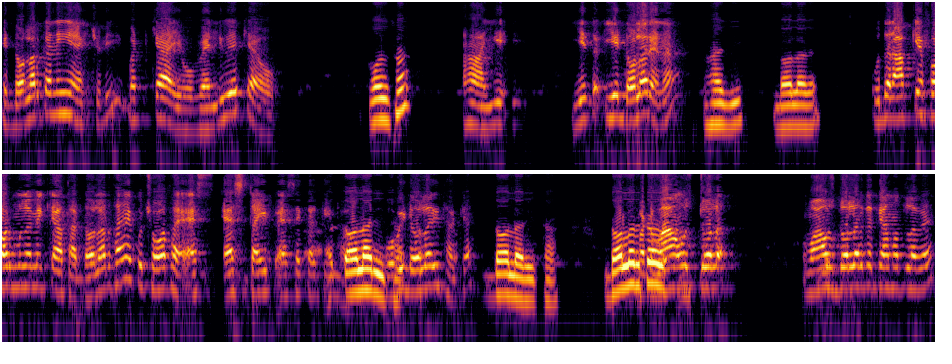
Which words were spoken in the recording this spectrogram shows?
ये डॉलर का नहीं है एक्चुअली बट क्या है वो वैल्यू है क्या वो? कौन सा? हाँ ये ये तो ये डॉलर है ना? हाँ जी डॉलर है। उधर आपके फॉर्मूला में क्या था? डॉलर था या कुछ और था? एस एस टाइप ऐसे करके डॉलर ही वो था। भी डॉलर ही था क्या? डॉलर ही था। डॉलर का वहाँ उस डॉलर वहाँ उस डॉलर का क्या मतलब है?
